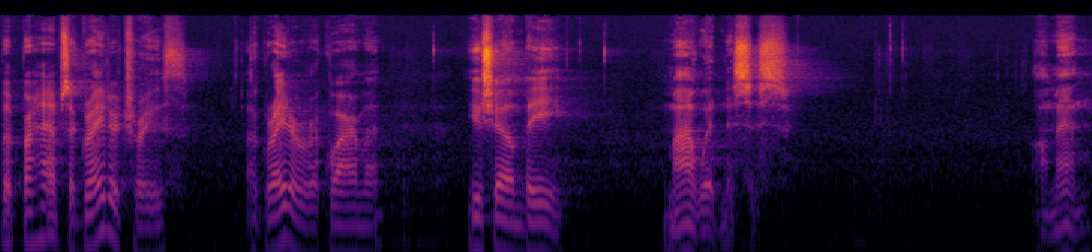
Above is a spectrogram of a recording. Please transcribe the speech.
But perhaps a greater truth, a greater requirement, you shall be my witnesses. Amen.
